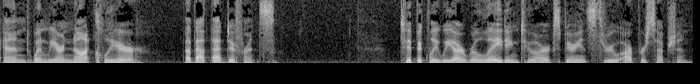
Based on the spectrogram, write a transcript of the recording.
And when we are not clear about that difference, typically we are relating to our experience through our perception.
